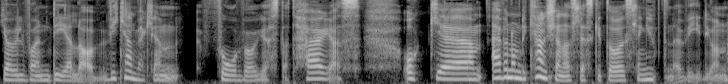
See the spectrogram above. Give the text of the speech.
jag vill vara en del av? Vi kan verkligen få vår röst att höras. Och eh, även om det kan kännas läskigt att slänga upp den där videon,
